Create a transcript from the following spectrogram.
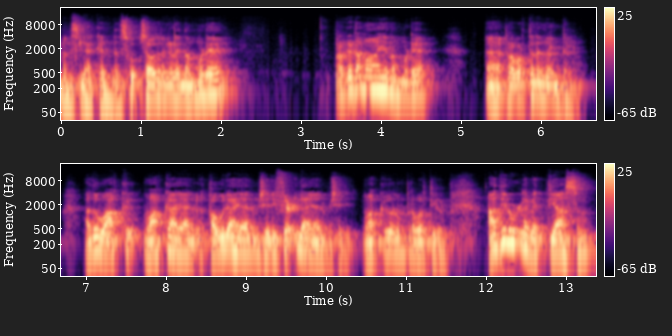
മനസ്സിലാക്കേണ്ടത്. സഹോദരങ്ങളെ നമ്മുടെ പ്രകടമായ നമ്മുടെ പ്രവർത്തനങ്ങളുണ്ടല്ലോ. അത് വാക്ക് വാക്കായാലും കൗലായാലും ശരി ഫെയിലായാലും ശരി വാക്കുകളും പ്രവർത്തികളും. അതിലുള്ള വ്യത്യാസം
